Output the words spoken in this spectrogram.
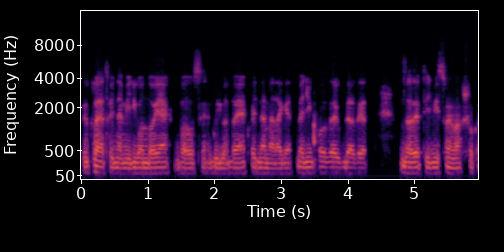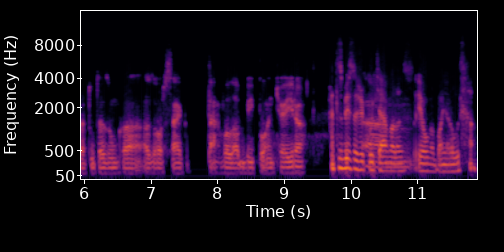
ők lehet, hogy nem így gondolják, valószínűleg úgy gondolják, hogy nem eleget megyünk hozzájuk, de azért, de azért így viszonylag sokat utazunk a, az ország távolabbi pontjaira. Hát ez biztos, hogy kutyával az um, jóval bonyolultabb.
